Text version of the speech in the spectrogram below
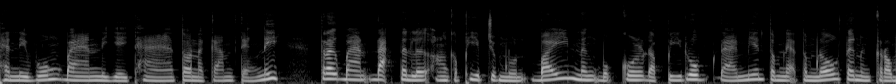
Penny Wong បាននិយាយថាទណ្ឌកម្មទាំងនេះត្រូវបានដាក់ទៅលើអង្គភាពចំនួន3និងបុគ្គល12រូបដែលមានទំនាក់ទំនងទៅនឹងក្រុម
